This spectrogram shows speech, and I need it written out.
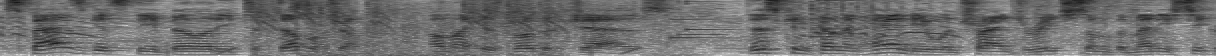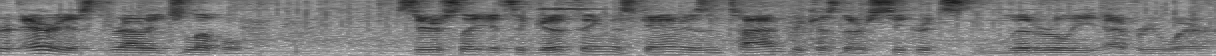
Spaz gets the ability to double jump, unlike his brother Jazz. This can come in handy when trying to reach some of the many secret areas throughout each level. Seriously, it's a good thing this game isn't timed because there are secrets literally everywhere.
